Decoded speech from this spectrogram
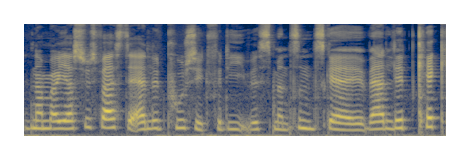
Nå, men jeg synes faktisk, det er lidt pudsigt, fordi hvis man sådan skal øh, være lidt kæk,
